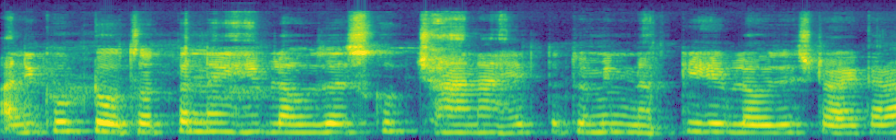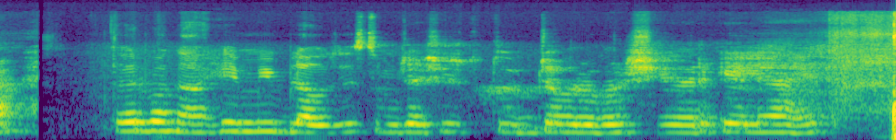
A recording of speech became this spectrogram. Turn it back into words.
आणि खूप टोचत पण नाही हे ब्लाऊजेस खूप छान आहेत तर तुम्ही नक्की हे ब्लाऊजेस ट्राय करा. तर बघा हे मी ब्लाऊजेस तुमच्याशी तुमच्याबरोबर शेअर केले आहेत.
